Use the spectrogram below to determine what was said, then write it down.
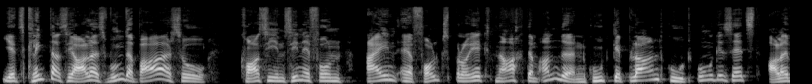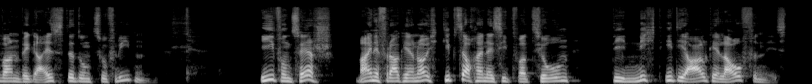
Jetzt klingt das ja alles wunderbar, so quasi im Sinne von ein Erfolgsprojekt nach dem anderen, gut geplant, gut umgesetzt, alle waren begeistert und zufrieden. Yves und Serge, meine Frage an euch, gibt es auch eine Situation, die nicht ideal gelaufen ist,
